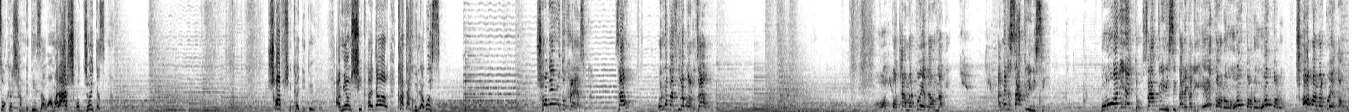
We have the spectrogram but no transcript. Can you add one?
চোখের সামনে দিয়ে যাও, আমার আর সহ্য হইতেছে না। সব শেখাই দিতে হইব। আমি আর শিখাই দেওয়ার খাতা খুইলা বইছি। সঙ্গের মতো খাড়াই কেন? যাও, অন্য কাজগুলো করো, যাও। সব কথা আমার কয়ে দেওয়ার লাগে। আমি একটা চাকরি নিছি। নাই তো চাকরি নিছি তারে খালি, এ করো, ও করো ও করো, সব আমার কয়ে লাগে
